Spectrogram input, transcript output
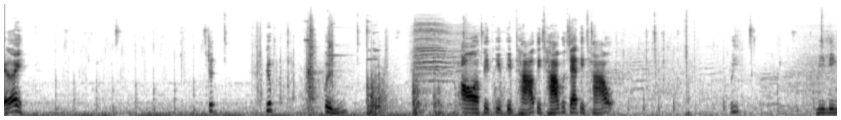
เลย จุดกึบปึ๋งอ๋อติดติดติดเท้า ติดเท้ากุญแจติดเท้าอุ้ยมีลิง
